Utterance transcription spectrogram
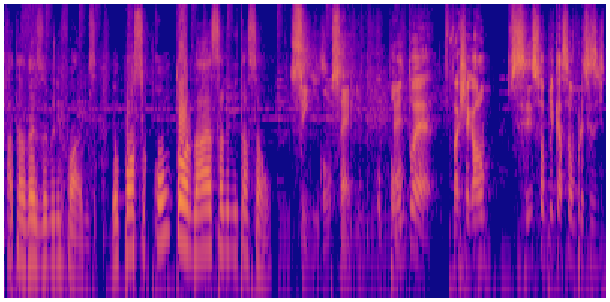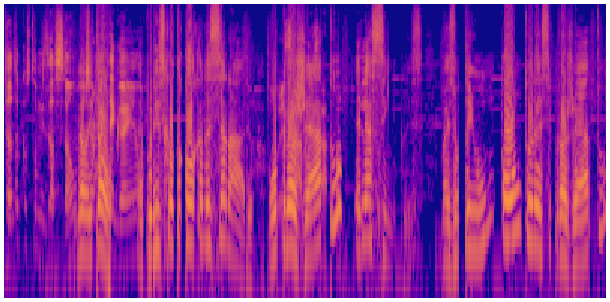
através dos uniformes. Eu posso contornar essa limitação. Sim, consegue. O ponto é, vai chegar num. Se sua aplicação precisa de tanta customização, Não, você então, não vai ter ganho. é por isso que eu estou colocando esse cenário. O Exato, projeto, ele é simples, mas eu tenho um ponto nesse projeto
